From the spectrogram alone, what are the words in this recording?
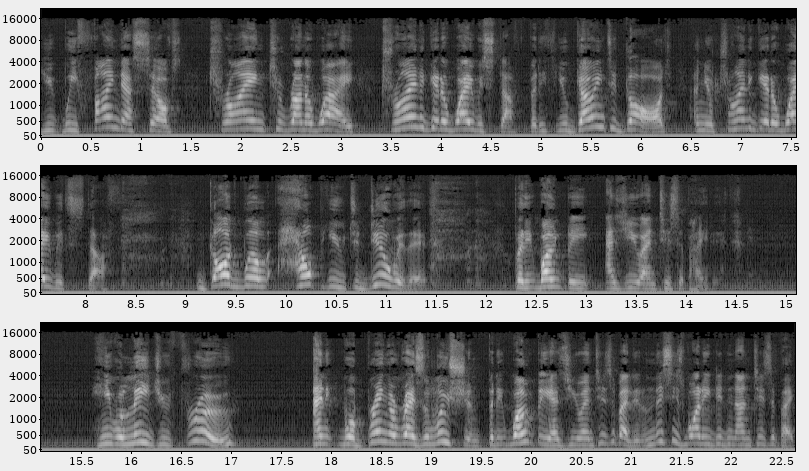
you, we find ourselves trying to run away, trying to get away with stuff, but if you're going to God and you're trying to get away with stuff, God will help you to deal with it, but it won't be as you anticipated. He will lead you through and it will bring a resolution, but it won't be as you anticipated. And this is what he didn't anticipate.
